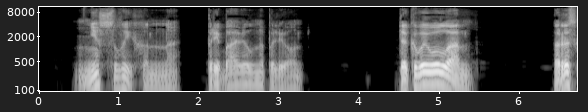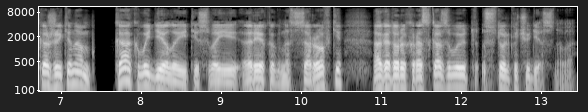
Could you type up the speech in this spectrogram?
— Неслыханно, — прибавил Наполеон. — Так вы улан. Расскажите нам, как вы делаете свои рекогносцировки, о которых рассказывают столько чудесного?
